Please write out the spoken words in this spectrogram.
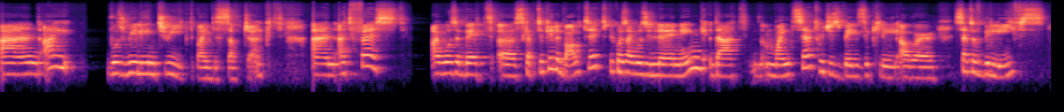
And i was really intrigued by the subject. And at first I was a bit uh, skeptical about it because I was learning that mindset, which is basically our set of beliefs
